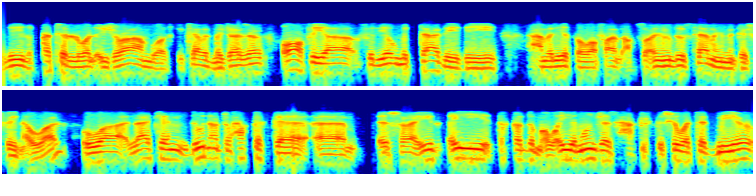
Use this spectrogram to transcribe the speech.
للقتل والإجرام وارتكاب المجازر أعطي في اليوم التالي لعملية طوفان الأقصى منذ الثامن من تشرين أول ولكن دون أن تحقق آه، إسرائيل أي تقدم أو أي منجز حقيقي سوى التدمير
